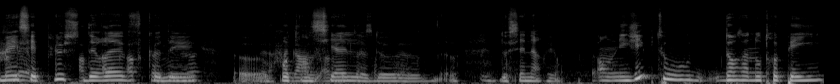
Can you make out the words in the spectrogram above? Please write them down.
mais c'est plus des rêves que des euh, potentiels de, de scénario. En Égypte ou dans un autre pays,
